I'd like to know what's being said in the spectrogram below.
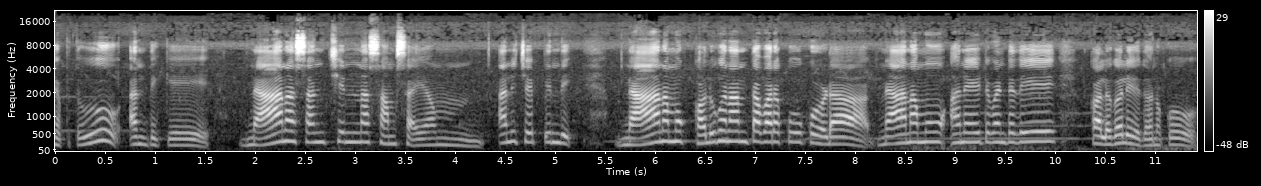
చెప్తూ అందుకే జ్ఞాన సంచిన్న సంశయం అని చెప్పింది. జ్ఞానము కలుగునంత వరకు కూడా జ్ఞానము అనేటువంటిది కలగలేదనుకో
